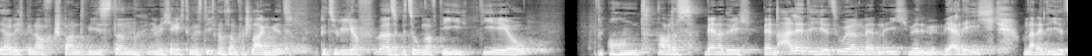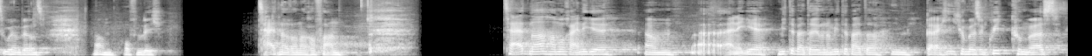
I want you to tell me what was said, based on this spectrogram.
Ja, und ich bin auch gespannt, wie es dann, in welche Richtung es dich noch dann verschlagen wird, bezüglich auf, also bezogen auf die, die EO. Und, aber das werden natürlich, werden alle, die hier zuhören, werden ich, werde ich und alle, die hier zuhören bei uns, ähm, hoffentlich zeitnah danach erfahren. Zeitnah haben auch einige, ähm, einige Mitarbeiterinnen und Mitarbeiter im Bereich E-Commerce und Quick Commerce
